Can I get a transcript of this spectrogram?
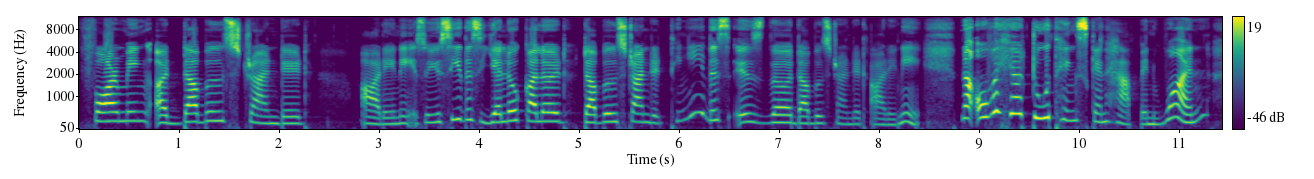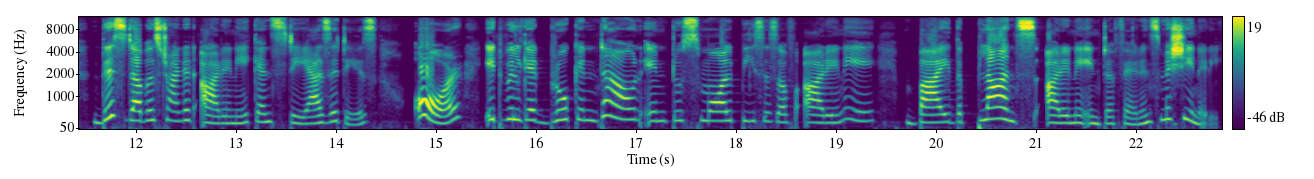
forming a double stranded RNA. So you see this yellow colored double stranded thingy, this is the double stranded RNA. Now over here two things can happen. One, this double stranded RNA can stay as it is or it will get broken down into small pieces of RNA by the plant's RNA interference machinery.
